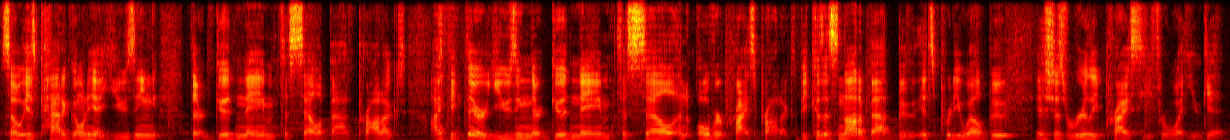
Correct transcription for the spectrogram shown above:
So is Patagonia using their good name to sell a bad product? I think they're using their good name to sell an overpriced product because it's not a bad boot. It's pretty well boot. It's just really pricey for what you get.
